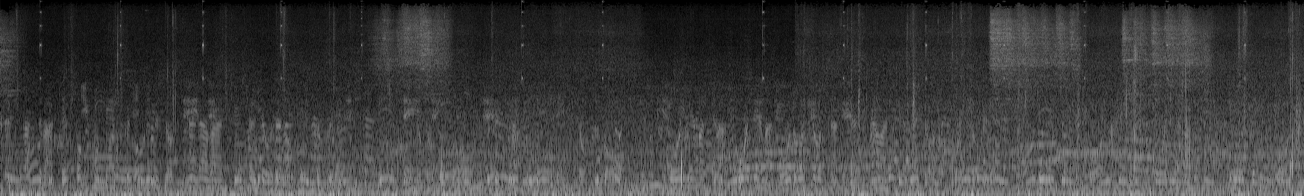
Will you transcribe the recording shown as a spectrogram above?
福島市は県北保健福祉事務所北川駐車場での計測で0.65、福島市0.65、郡山市は郡山合同庁舎南側駐車場の計測で0.58、郡山市0.58、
